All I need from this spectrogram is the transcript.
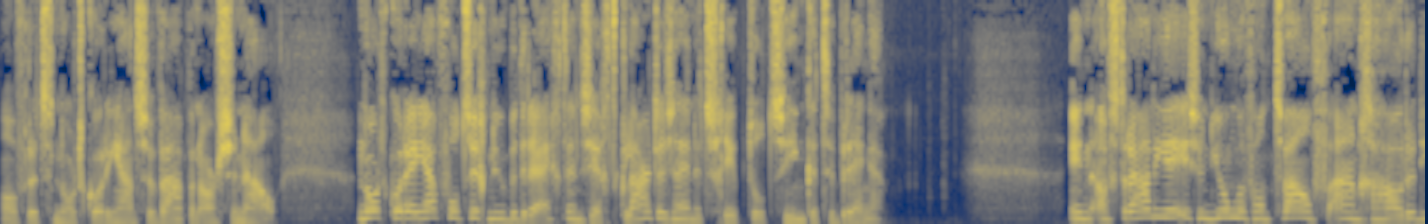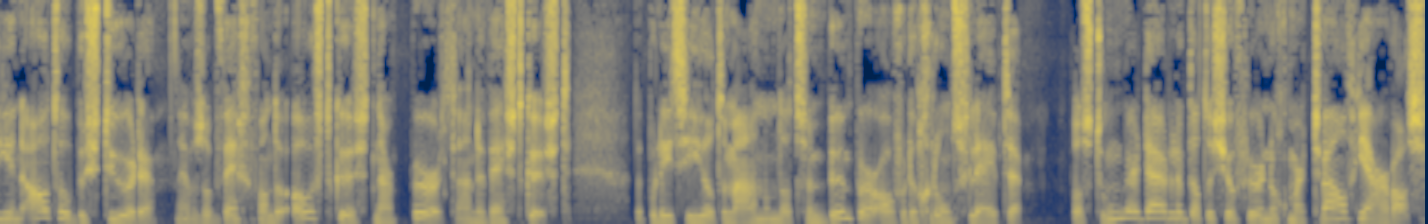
over het Noord-Koreaanse wapenarsenaal. Noord-Korea voelt zich nu bedreigd en zegt klaar te zijn het schip tot zinken te brengen. In Australië is een jongen van 12 aangehouden die een auto bestuurde. Hij was op weg van de oostkust naar Perth aan de westkust. De politie hield hem aan omdat zijn bumper over de grond sleepte. Pas toen werd duidelijk dat de chauffeur nog maar 12 jaar was.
